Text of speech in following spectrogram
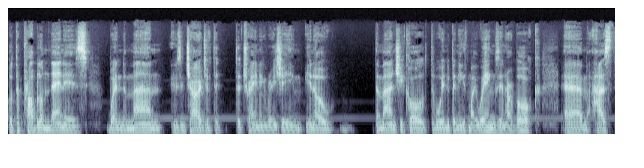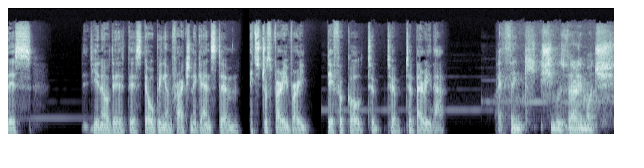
But the problem then is when the man who's in charge of the the training regime, you know, the man she called the wind beneath my wings in her book, um, has this you know, the, this doping infraction against him, it's just very, very difficult to, to, to bury that. I think she was very much,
